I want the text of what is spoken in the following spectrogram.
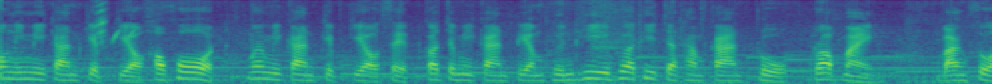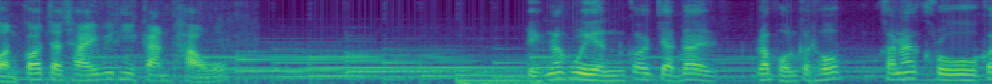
ช่วงนี้มีการเก็บเกี่ยวข้าวโพด เมื่อมีการเก็บเกี่ยวเสร็จ ก็จะมีการเตรียมพื้นที่เพื่อที่จะทำการปลูกรอบใหม่ บางส่วนก็จะใช้วิธีการเผา เด็กนักเรียนก็จะได้รับผลกระทบ คณะครูก็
